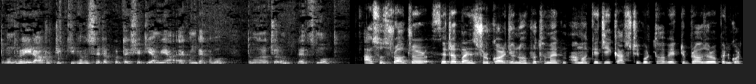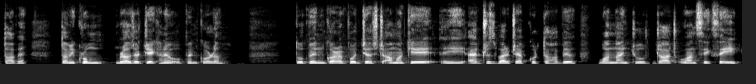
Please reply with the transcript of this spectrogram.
তো বন্ধুরা, এই রাউটারটি কীভাবে সেট আপ করতে হয় সেটি আমি এখন দেখাবো। তো বন্ধুরা, চলুন let's move Asus router set up বা ইনস্টল করার জন্য প্রথমে আমাকে যে কাজটি করতে হবে, একটি ব্রাউজার ওপেন করতে হবে। তো আমি ক্রোম ব্রাউজারটি এখানে ওপেন করলাম। তো ওপেন করার পর জাস্ট আমাকে এই অ্যাড্রেস বার ট্যাপ করতে হবে one nine two dot one six eight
